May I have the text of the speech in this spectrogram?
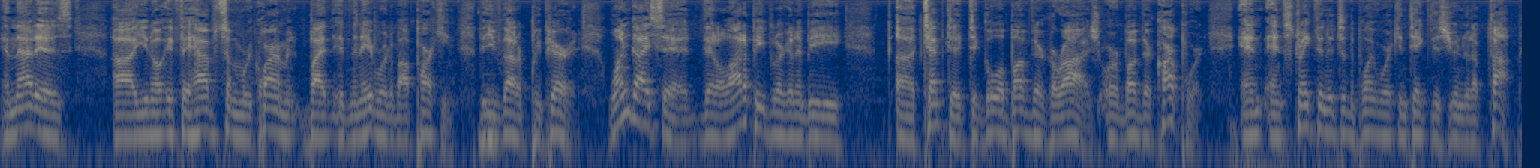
and that is, uh, you know, if they have some requirement by the, in the neighborhood about parking, that you've got to prepare it. One guy said that a lot of people are going to be. Uh, tempted to go above their garage or above their carport and, and strengthen it to the point where it can take this unit up top.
